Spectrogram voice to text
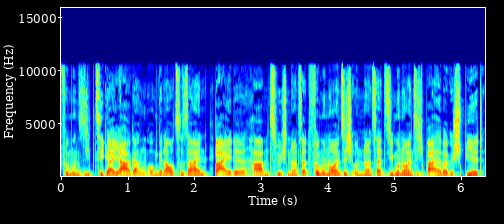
75er Jahrgang, um genau zu sein. Beide haben zwischen 1995 und 1997 bei Alba gespielt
